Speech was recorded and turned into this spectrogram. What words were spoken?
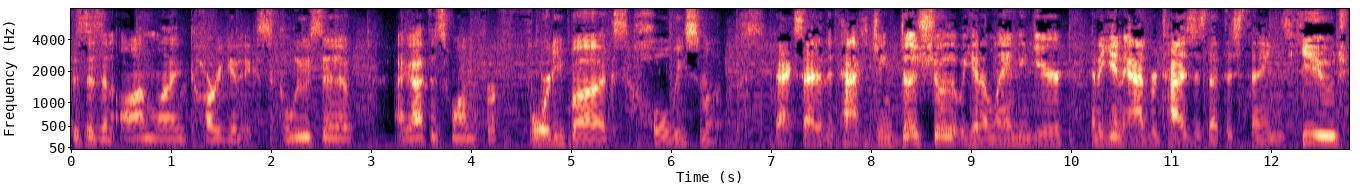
This is an online Target exclusive. I got this one for 40 bucks. Holy smokes. Backside of the packaging does show that we get a landing gear and again advertises that this thing is huge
